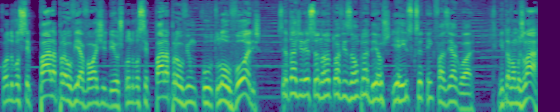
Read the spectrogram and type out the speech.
Quando você para para ouvir a voz de Deus, quando você para para ouvir um culto, louvores, você está direcionando a tua visão para Deus. E é isso que você tem que fazer agora. Então vamos lá?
